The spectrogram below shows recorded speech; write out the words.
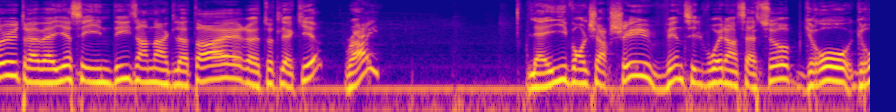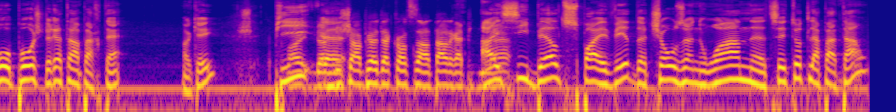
eux, travaillait ses Indies en Angleterre, tout le kit, right? La I, ils vont le chercher, Vince, il le voit dans sa soupe, gros, gros push, direct en partant. OK? Puis, Ouais, devenu euh, champion intercontinental rapidement. IC Belt super vite, The Chosen One, euh, tu sais, toute la patente.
